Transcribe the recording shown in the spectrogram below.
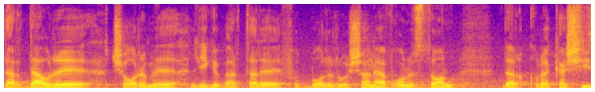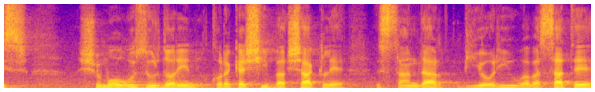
در دور چهارم لیگ برتر فوتبال روشن افغانستان در قرکشی شما حضور دارین. قرکشی به شکل استاندارد بیاری و به سطح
